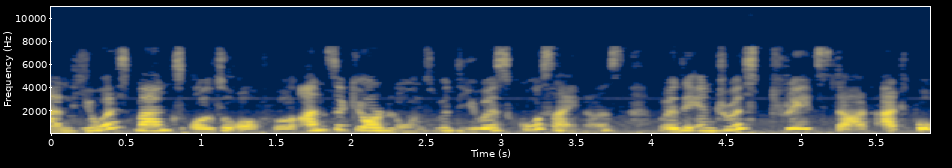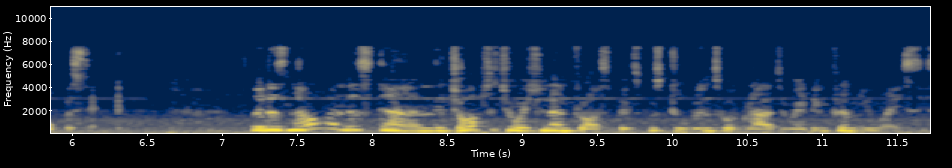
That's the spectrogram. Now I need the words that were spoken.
And US banks also offer unsecured loans with US co-signers, where the interest rates start at 4%. Let us now understand the job situation and prospects for students who are graduating from UIC.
